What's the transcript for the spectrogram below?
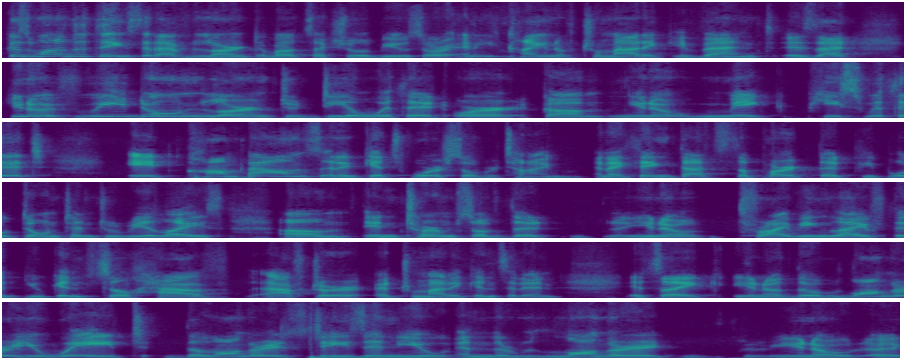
because one of the things that i've learned about sexual abuse or any kind of traumatic event is that you know if we don't learn to deal with it or um, you know make peace with it it compounds and it gets worse over time. And i think that's the part that people don't tend to realize um, in terms of the you know thriving life that you can still have after a traumatic incident. It's like you know the longer you wait the longer it stays in you and the longer it you know uh,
